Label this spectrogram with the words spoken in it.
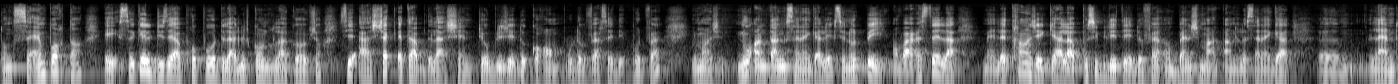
Donc c'est important. Et ce qu'elle disait à propos de la lutte contre la corruption, si à chaque étape de la chaîne, tu es obligé de corrompre ou de verser des pots de vin, imagine, nous en tant que Sénégalais, c'est notre pays, on va rester là. Mais l'étranger qui a la possibilité de faire un benchmark entre le Sénégal, euh, l'Inde,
